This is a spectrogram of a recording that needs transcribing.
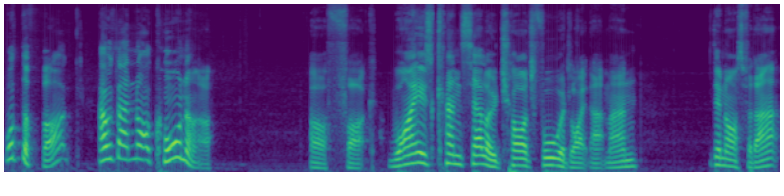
What the fuck? How is that not a corner? Oh, fuck. Why is Cancelo charged forward like that, man? Didn't ask for that.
